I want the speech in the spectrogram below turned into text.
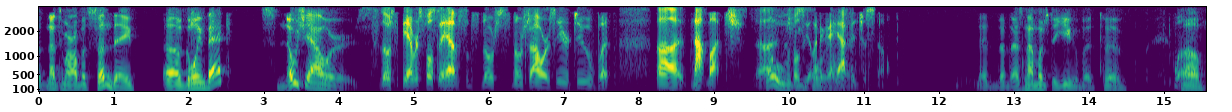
uh, not tomorrow, but Sunday, uh, going back, snow showers. Snow, yeah, we're supposed to have some snow snow showers here too, but uh, not much. Uh, So we're supposed to get like a half that. inch of snow. That, that, that's not much to you, but uh, Well, uh,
